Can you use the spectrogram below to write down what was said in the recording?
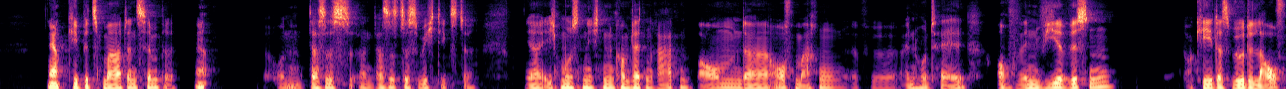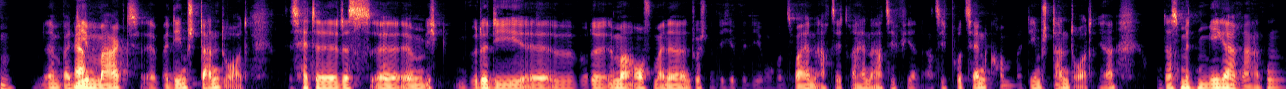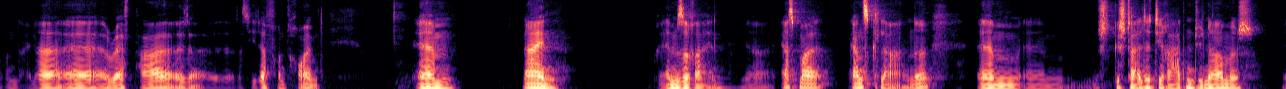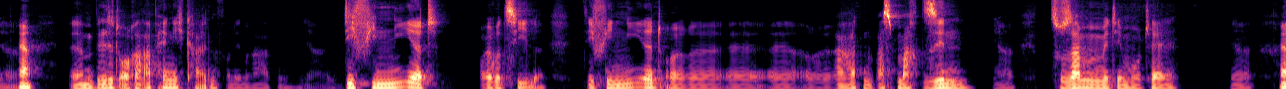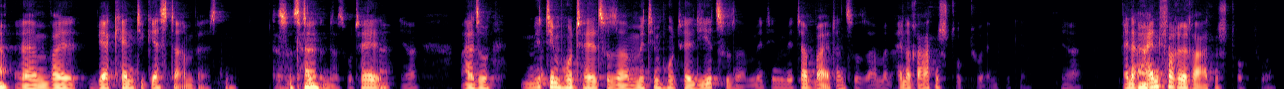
Ja. Keep it smart and simple. Ja. Und das ist, und das ist das Wichtigste. Ja, ich muss nicht einen kompletten Ratenbaum da aufmachen für ein Hotel, auch wenn wir wissen, okay, das würde laufen. Ne? Bei Ja. dem Markt, äh, bei dem Standort. Das hätte das, äh, ähm, ich würde die, äh, würde immer auf meine durchschnittliche Belegung von 82, 83, 84 Prozent kommen bei dem Standort, ja. Und das mit Megaraten und einer äh, RevPAR, äh, dass jeder davon träumt. Ähm, nein, Bremse rein. Ja. Erstmal ganz klar, ne? ähm, ähm, gestaltet die Raten dynamisch. Ja. Ja. Ähm, bildet eure Abhängigkeiten von den Raten. Ja. Definiert eure Ziele. Definiert eure, äh, äh, eure Raten. Was macht Sinn? Ja. Zusammen mit dem Hotel. Ja. Ähm, weil wer kennt die Gäste am besten? Das ist Hotel. das Hotel. Ja. Also mit dem Hotel zusammen, mit dem Hotelier zusammen, mit den Mitarbeitern zusammen eine Ratenstruktur entwickeln. Ja? Eine Ja. einfache Ratenstruktur,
